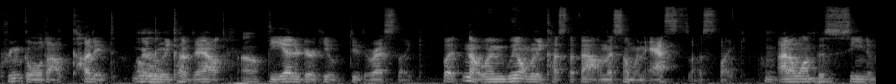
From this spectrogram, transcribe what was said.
crinkled, I'll cut it. Literally cut it out. Oh. The editor, he'll do the rest. Like, but no, I mean, we don't really cut stuff out unless someone asks us. Like, Hmm. I don't want Mm-hmm. this scene of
